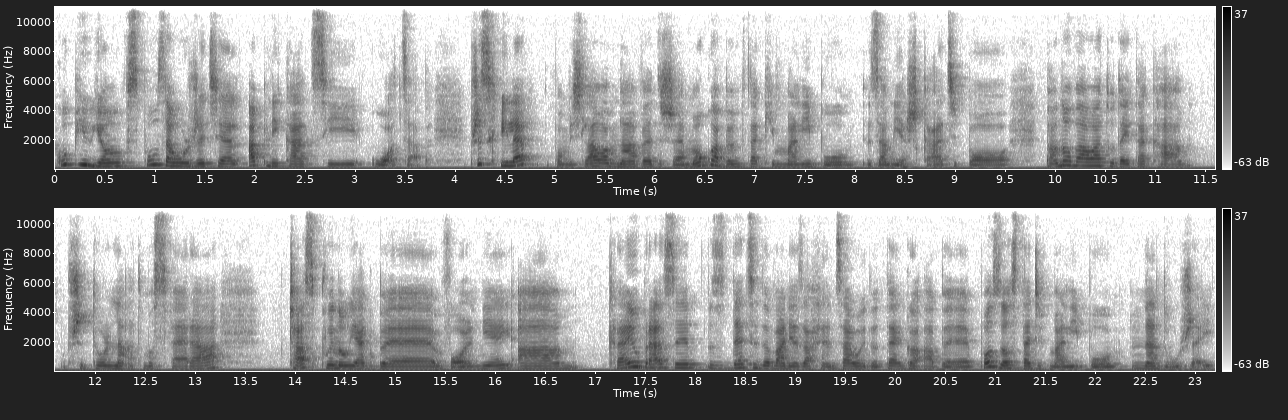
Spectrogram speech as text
kupił ją współzałożyciel aplikacji WhatsApp. Przez chwilę pomyślałam nawet, że mogłabym w takim Malibu zamieszkać, bo panowała tutaj taka przytulna atmosfera. Czas płynął jakby wolniej, a krajobrazy zdecydowanie zachęcały do tego, aby pozostać w Malibu na dłużej.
